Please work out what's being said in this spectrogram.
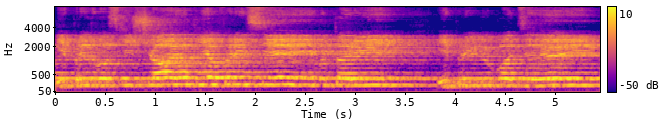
и предвосхищают я фарисеи и мытари, и прелюбодеи,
